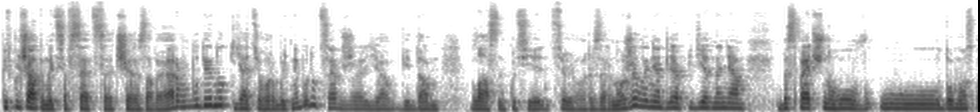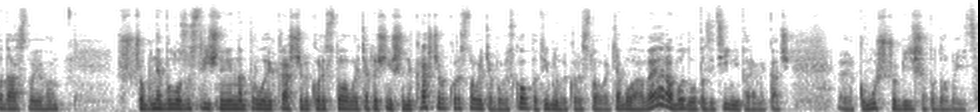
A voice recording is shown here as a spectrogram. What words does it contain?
Підключатиметься все це через АВР в будинок. Я цього робити не буду. Це вже я віддам власнику цього резервного живлення для під'єднання безпечного у домогосподарство його. Щоб не було зустрічної напруги, краще використовувати, а точніше не краще використовувати, обов'язково потрібно використовувати або АВР, або двопозиційний перемикач, е, кому що більше подобається.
